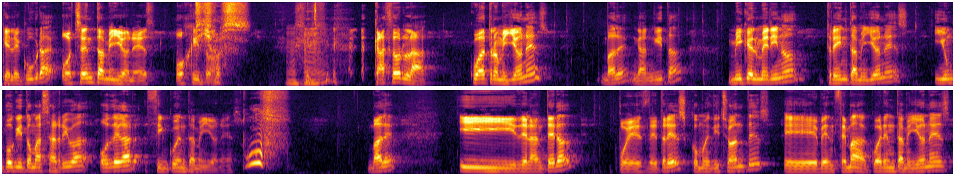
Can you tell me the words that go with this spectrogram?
que le cubra 80 millones. Ojito. Cazorla, 4 millones, ¿vale? Ganguita. Miquel Merino, 30 millones. Y un poquito más arriba, Odegar, 50 millones. ¿Vale? Y delantera, pues de 3, como he dicho antes. eh, Benzema, 40 millones.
